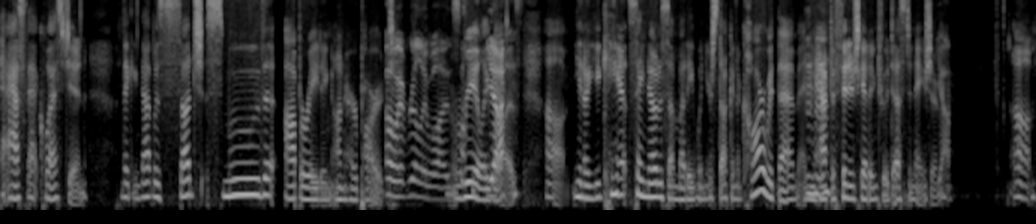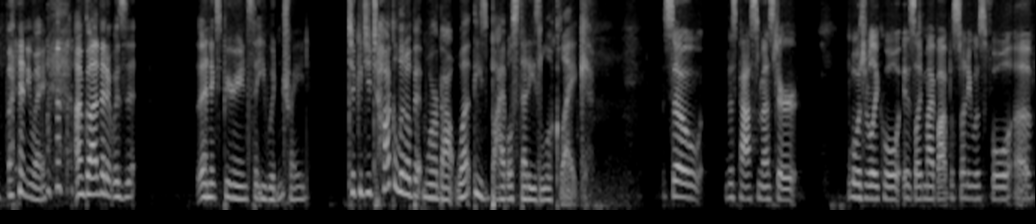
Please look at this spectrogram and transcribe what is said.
to ask that question. I'm thinking that was such smooth operating on her part. Oh, it really was. really Yeah. was. Um, you know, you can't say no to somebody when you're stuck in a car with them and you have to finish getting to a destination. Yeah. Um, but anyway, I'm glad that it was an experience that you wouldn't trade. So, could you talk a little bit more about what these Bible studies look like? So this past semester, what was really cool is like my Bible study was full of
